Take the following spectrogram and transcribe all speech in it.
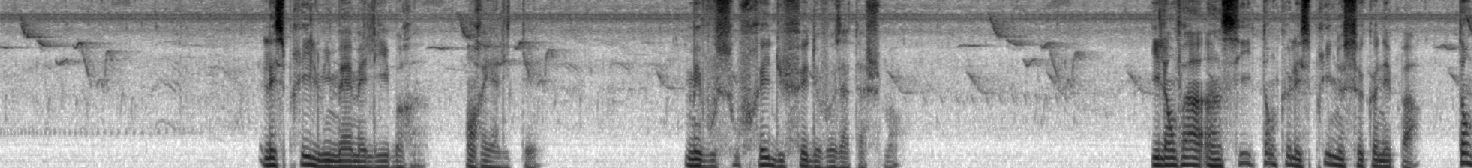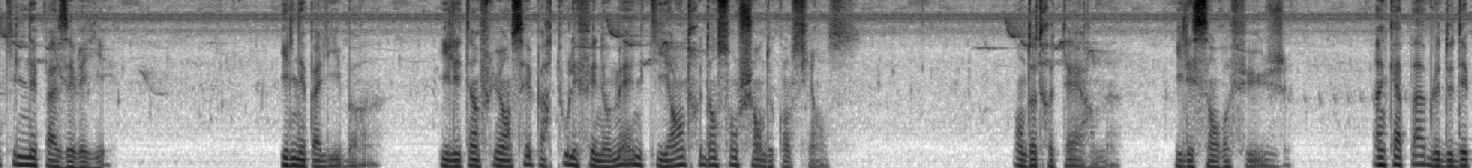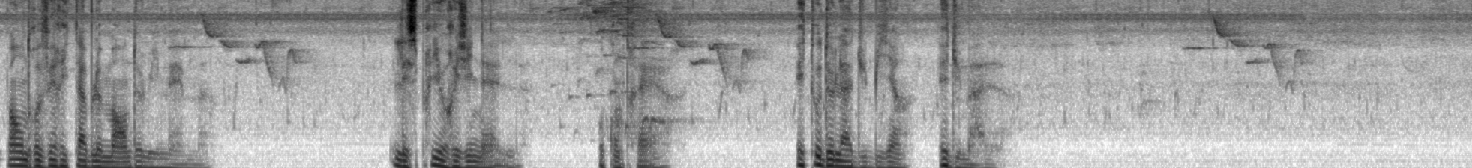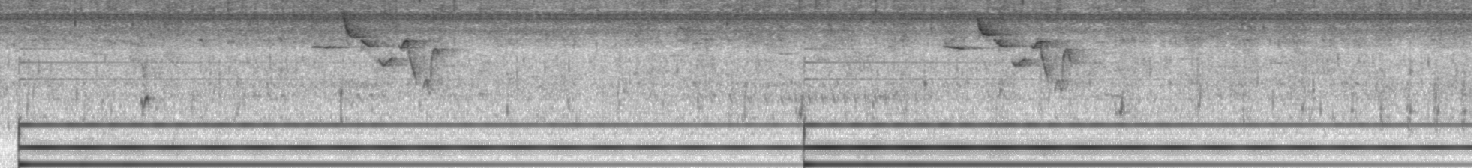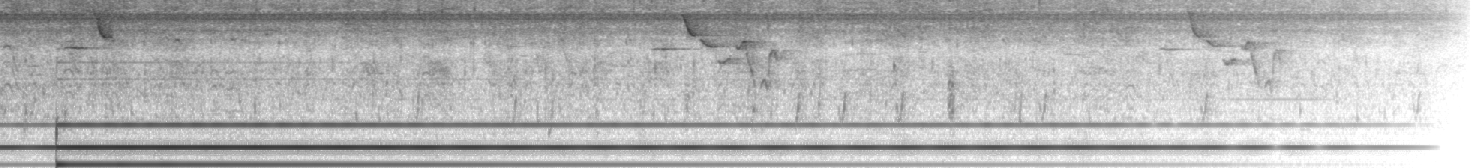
L'esprit lui-même est libre, en réalité, mais vous souffrez du fait de vos attachements. Il en va ainsi tant que l'esprit ne se connaît pas, tant qu'il n'est pas éveillé. Il n'est pas libre, il est influencé par tous les phénomènes qui entrent dans son champ de conscience. En d'autres termes, il est sans refuge, incapable de dépendre véritablement de lui-même. L'esprit originel, au contraire, est au-delà du bien et du mal.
